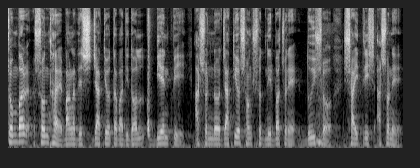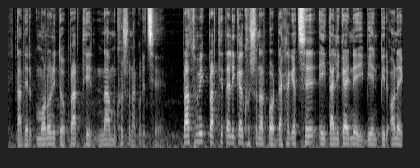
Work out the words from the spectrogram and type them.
সোমবার সন্ধ্যায় বাংলাদেশ জাতীয়তাবাদী দল বিএনপি আসন্ন জাতীয় সংসদ নির্বাচনে দুইশো আসনে তাদের মনোনীত প্রার্থীর নাম ঘোষণা করেছে। প্রাথমিক প্রার্থী তালিকা ঘোষণার পর দেখা গেছে, এই তালিকায় নেই বিএনপির অনেক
